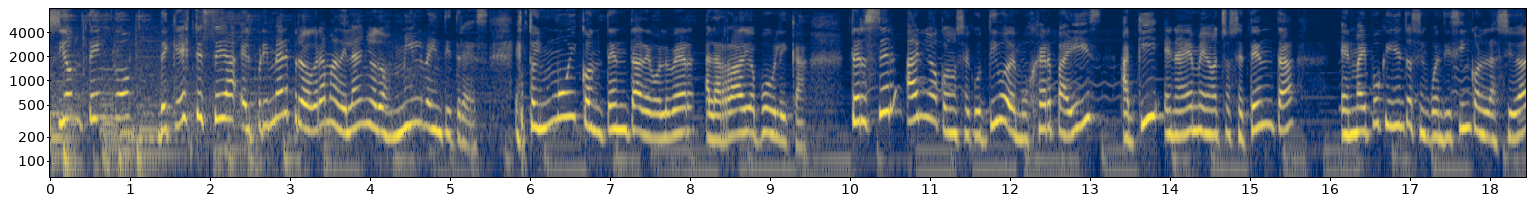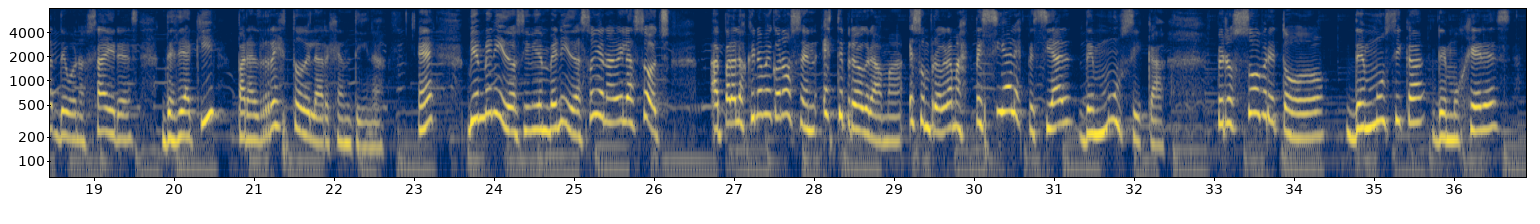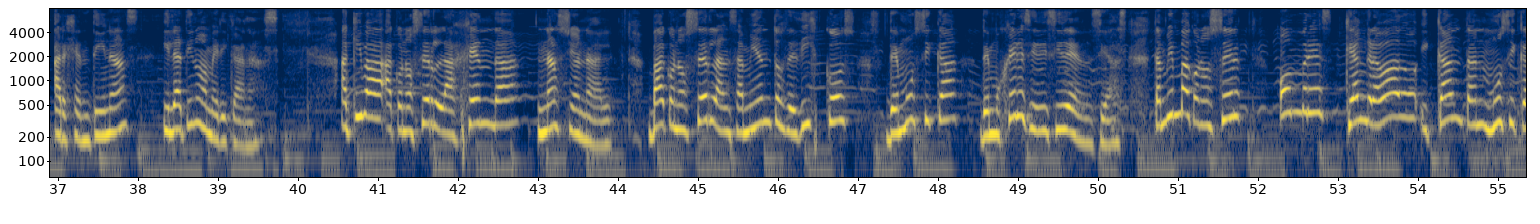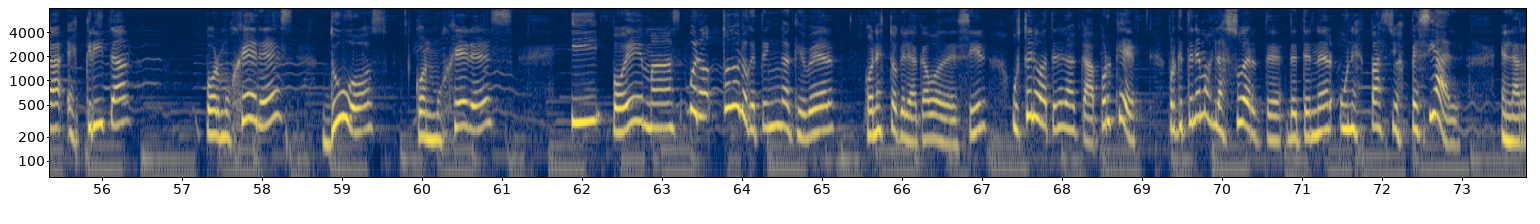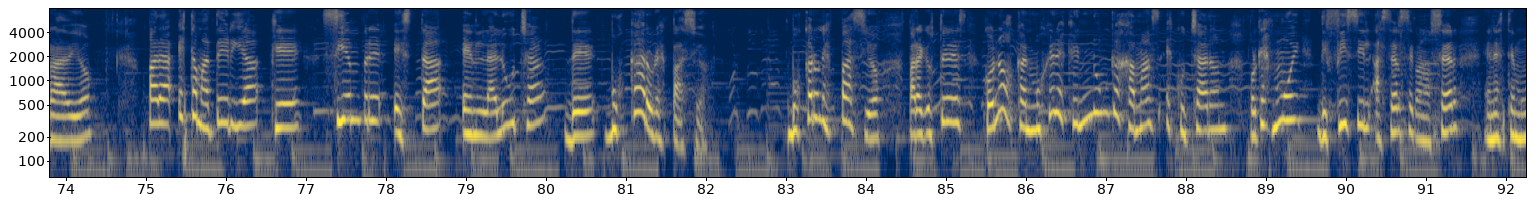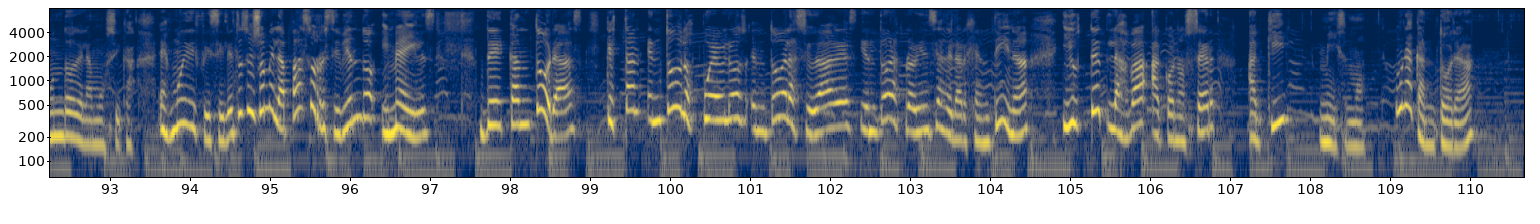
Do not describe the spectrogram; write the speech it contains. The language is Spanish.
emoción tengo de que este sea el primer programa del año 2023. Estoy muy contenta de volver a la radio pública. Tercer año consecutivo de Mujer País, aquí en AM870, en Maipú 555 en la ciudad de Buenos Aires, desde aquí para el resto de la Argentina. ¿Eh? Bienvenidos y bienvenidas, soy Anabela Soch. Ah, Para los que no me conocen, este programa es un programa especial, especial de música, pero sobre todo de música de mujeres argentinas y latinoamericanas. Aquí va a conocer la agenda nacional, va a conocer lanzamientos de discos de música de mujeres y disidencias. También va a conocer hombres que han grabado y cantan música escrita por mujeres, dúos con mujeres y poemas. Bueno, todo lo que tenga que ver con esto que le acabo de decir, usted lo va a tener acá. ¿Por qué? Porque tenemos la suerte de tener un espacio especial en la radio para esta materia que siempre está en la lucha de buscar un espacio. Buscar un espacio para que ustedes conozcan mujeres que nunca jamás escucharon, porque es muy difícil hacerse conocer en este mundo de la música. Es muy difícil. Entonces yo me la paso recibiendo emails de cantoras que están en todos los pueblos, en todas las ciudades y en todas las provincias de la Argentina y usted las va a conocer aquí mismo. Una cantora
